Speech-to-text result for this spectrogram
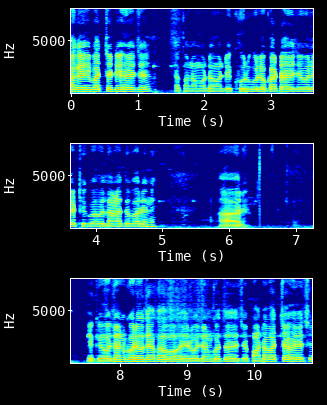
আগেই বাচ্চাটি হয়েছে এখনও মোটামুটি খুরগুলো কাটা হয়েছে বলে ঠিকভাবে দাঁড়াতে পারেনি। আর একে ওজন করেও দেখাবো, এর ওজন কত হয়েছে? পাঁঠা বাচ্চা হয়েছে,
